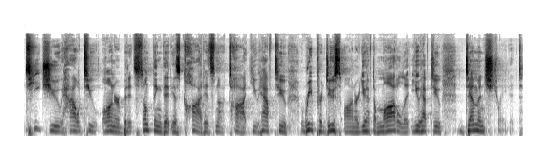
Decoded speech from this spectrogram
teach you how to honor, but it's something that is caught, it's not taught. You have to reproduce honor, you have to model it, you have to demonstrate it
